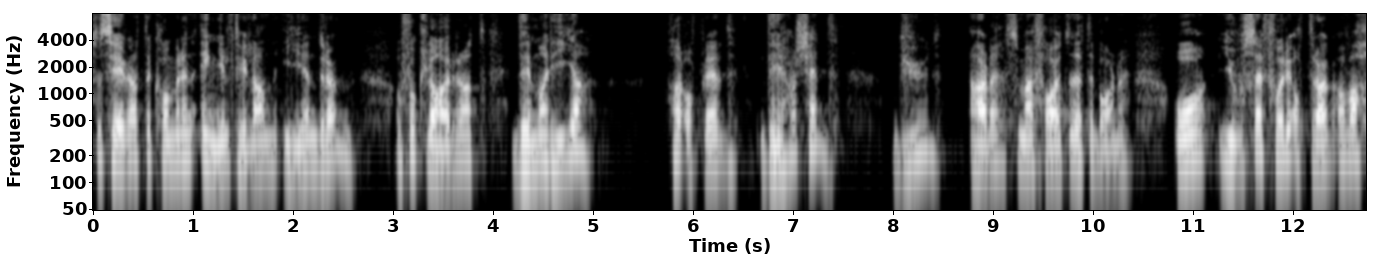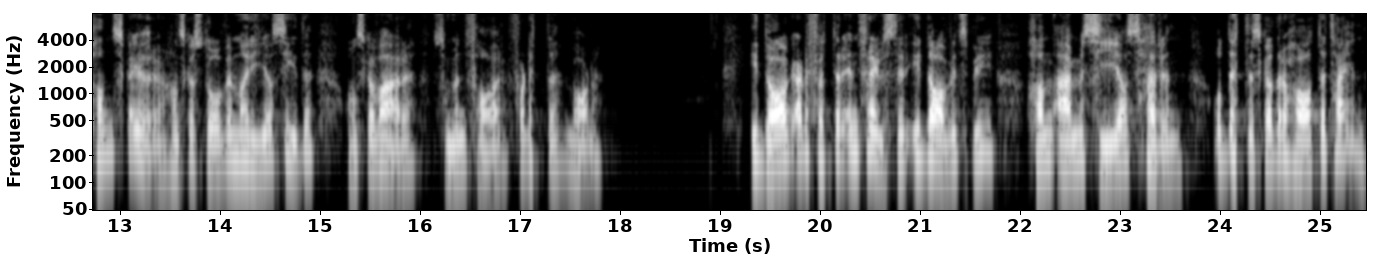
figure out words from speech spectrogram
så ser vi at det kommer en engel til han i en drøm og forklarer at det Maria har opplevd, det har skjedd. Gud er det som er far til dette barnet. Og Josef får i oppdrag av hva han skal gjøre. Han skal stå ved Marias side, og han skal være som en far for dette barnet. I dag er det født en frelser i Davids by. Han er Messias, Herren. Og dette skal dere ha til tegn.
